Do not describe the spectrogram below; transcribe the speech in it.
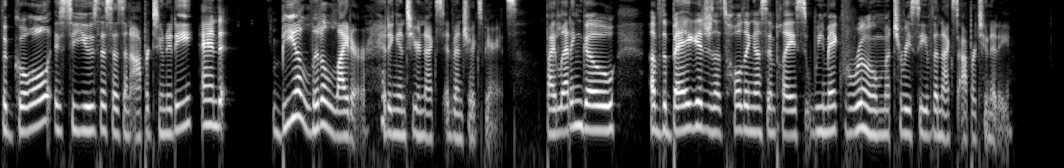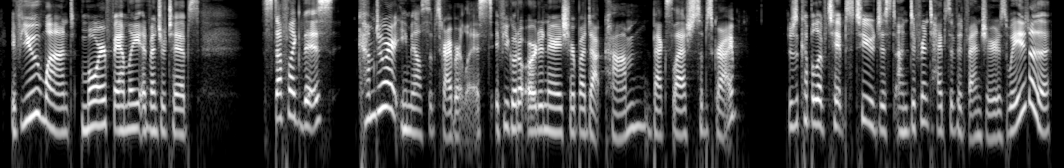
The goal is to use this as an opportunity and be a little lighter heading into your next adventure experience. By letting go of the baggage that's holding us in place, we make room to receive the next opportunity. If you want more family adventure tips, stuff like this, come to our email subscriber list. If you go to ordinarysherpa.com backslash subscribe, there's a couple of tips too, just on different types of adventures, way to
